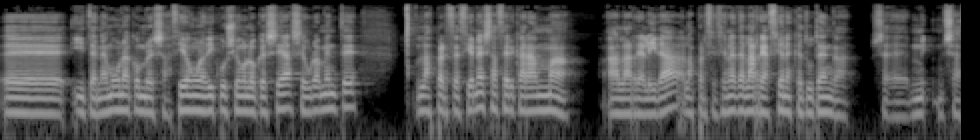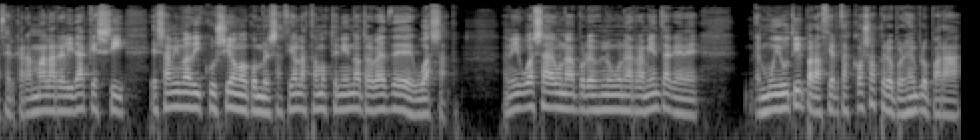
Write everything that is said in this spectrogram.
eh, y tenemos una conversación, una discusión o lo que sea, seguramente las percepciones se acercarán más a la realidad, las percepciones de las reacciones que tú tengas se, acercarán más a la realidad que si esa misma discusión o conversación la estamos teniendo a través de WhatsApp. A mí WhatsApp es una, por ejemplo, una herramienta que es muy útil para ciertas cosas, pero por ejemplo para,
